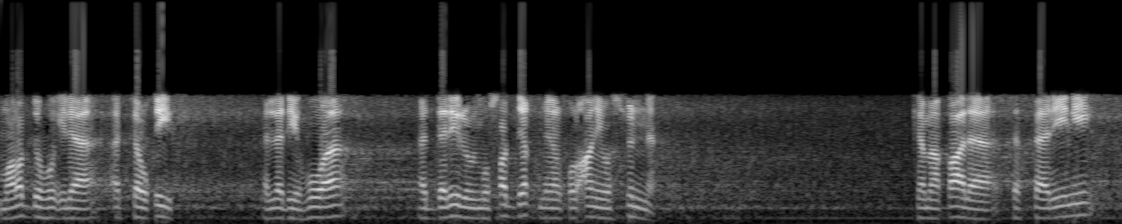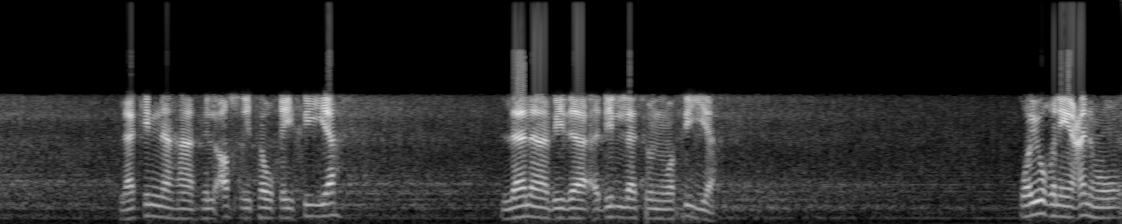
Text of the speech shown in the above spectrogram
مرده إلى التوقيف الذي هو الدليل المصدق من القرآن والسنة. كما قال السفاريني لكنها في الأصل توقيفية لنا بذا أدلة وفية. ويغني عنه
